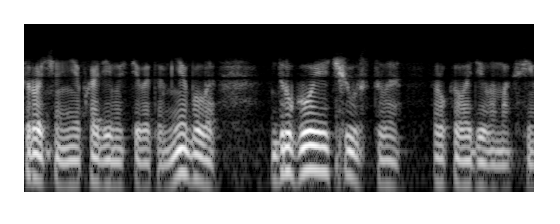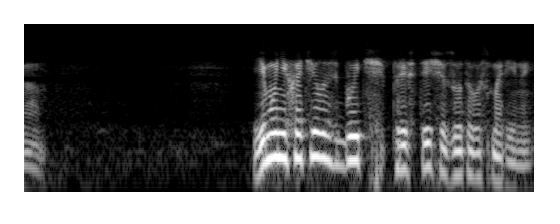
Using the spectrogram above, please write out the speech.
Срочной необходимости в этом не было. Другое чувство руководило Максимом. Ему не хотелось быть при встрече Зотова с Мариной.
